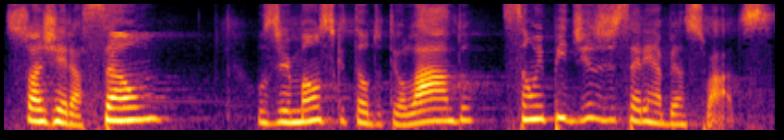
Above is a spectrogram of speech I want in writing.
sua geração, os irmãos que estão do teu lado, são impedidos de serem abençoados.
